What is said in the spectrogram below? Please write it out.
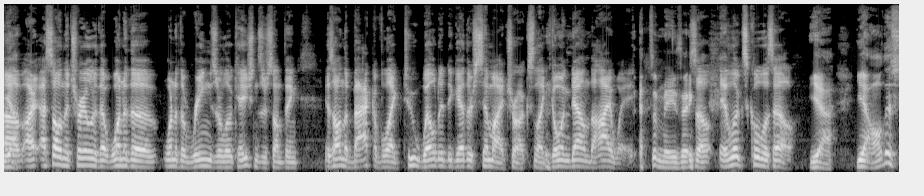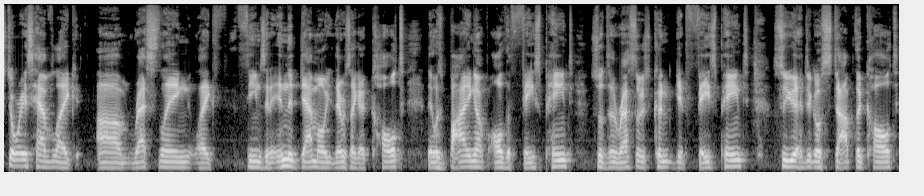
Yeah. Um, I, I saw in the trailer that one of the one of the rings or locations or something is on the back of like two welded together semi trucks, like going down the highway. That's amazing. So it looks cool as hell. Yeah, yeah. All the stories have like um, wrestling like themes and. In the demo, there was like a cult that was buying up all the face paint, so the wrestlers couldn't get face paint. So you had to go stop the cult.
